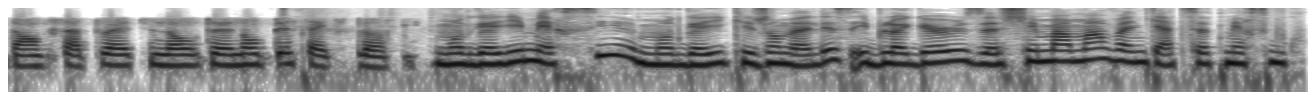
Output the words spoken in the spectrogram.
Donc, ça peut être une autre, une autre piste à explorer. Maude Goyer, merci. Maude Goyer qui est journaliste et blogueuse chez Maman 24-7. Merci beaucoup.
